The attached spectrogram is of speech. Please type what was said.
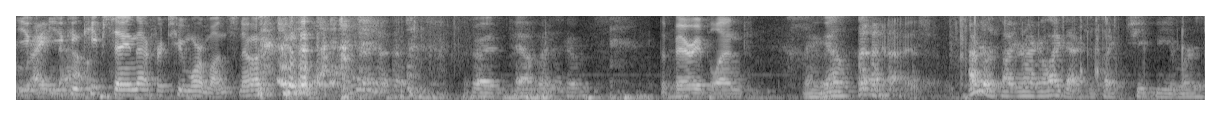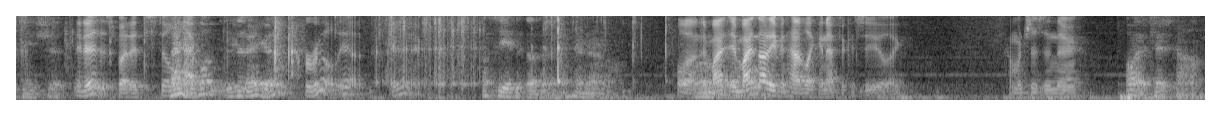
You, right you can keep saying that for two more months, Noah. Do I pay off my discovery? the berry blend, There you go. guys. I really thought you were not gonna like that because it's like cheapy emergency shit. It is, but it's still Can I have one? Is it any good? for real. Yeah. Get in there. Let's see if it does it. Here, no, no. Hold on. It might. It might not even have like an efficacy. Like, how much is in there? Oh, it tastes kind of.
